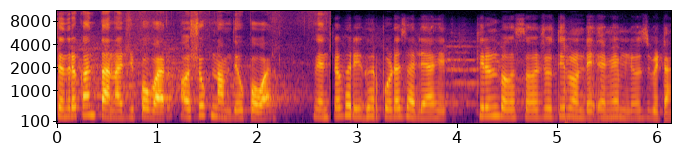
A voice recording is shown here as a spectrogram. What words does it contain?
चंद्रकांत तानाजी पवार अशोक नामदेव पवार यांच्या घरी घरपोड्या झाल्या आहेत. किरण भगतसह Jyoti Londhe M M news बेटा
